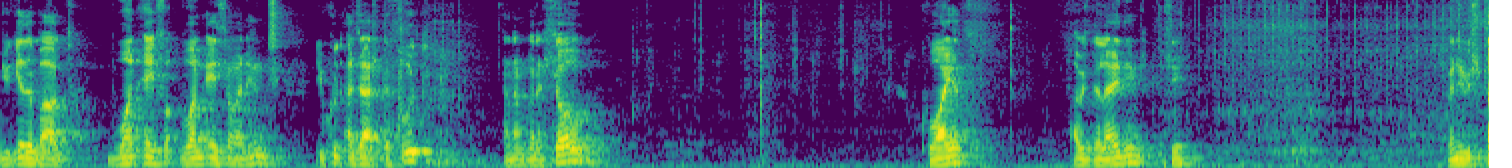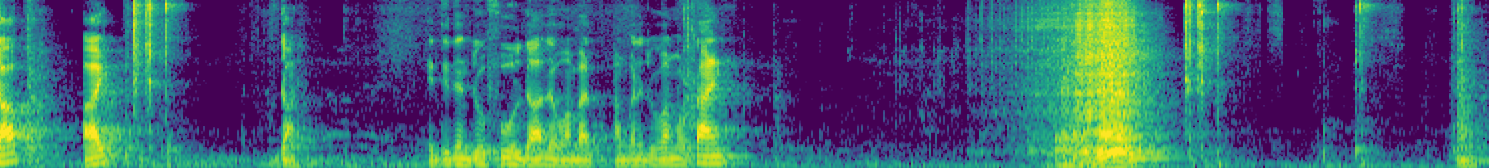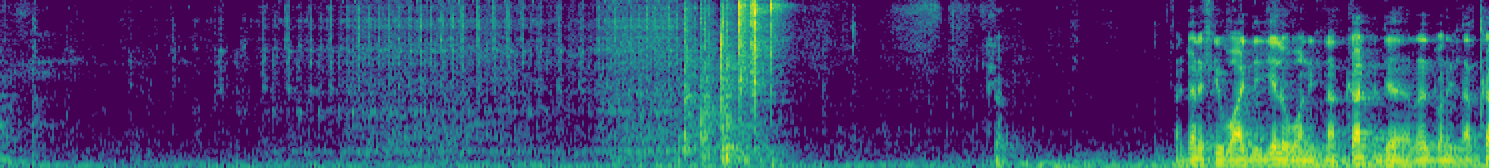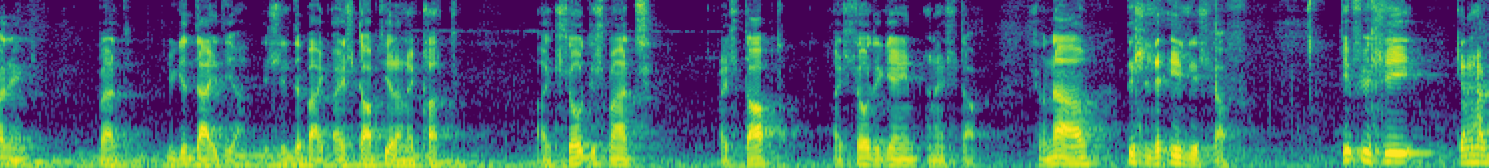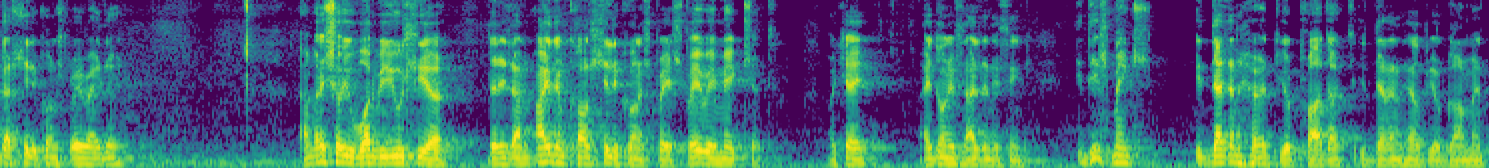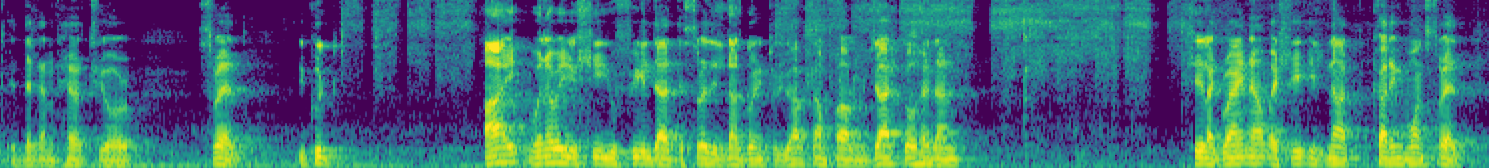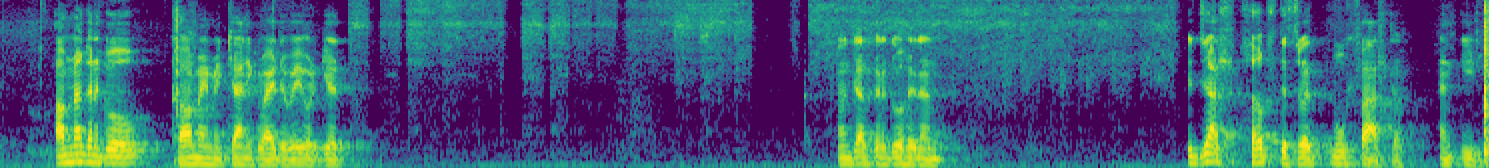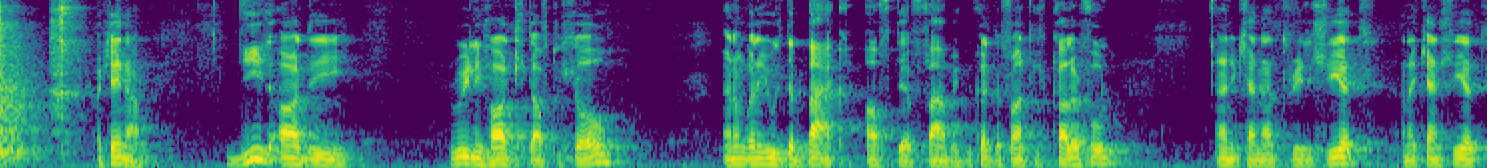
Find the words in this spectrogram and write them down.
You get about one eighth, one eighth of an inch. You could adjust the foot, and I'm gonna show. Quiet. Is the lighting? You see? When you stop, I done. It didn't do full the other one, but I'm gonna do one more time. Gotta see why the yellow one is not cut, the red one is not cutting, but you get the idea. This is the back. I stopped here and I cut. I sewed this match, I stopped, I sewed again, and I stopped. So now, this is the easy stuff. If you see, can I have that silicone spray right there? I'm gonna show you what we use here. There is an item called silicone spray. Sprayway makes it, okay? I don't know if it has anything. This makes, it doesn't hurt your product, it doesn't help your garment, it doesn't hurt your thread. You could, I, whenever you see, you feel that the thread is not going through, you have some problem, just go ahead and, see like right now, I see it's not cutting one thread. I'm not gonna go call my mechanic right away or get I'm just gonna go ahead and it just helps the thread move faster and easier. Okay, now these are the really hard stuff to sew, and I'm gonna use the back of the fabric because the front is colorful and you cannot really see it. and I can't see it.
